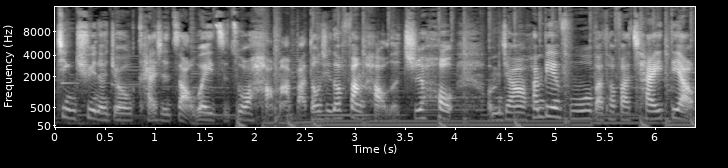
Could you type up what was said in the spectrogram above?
进去呢，就开始找位置坐好嘛，把东西都放好了之后，我们就要换便服，把头发拆掉。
